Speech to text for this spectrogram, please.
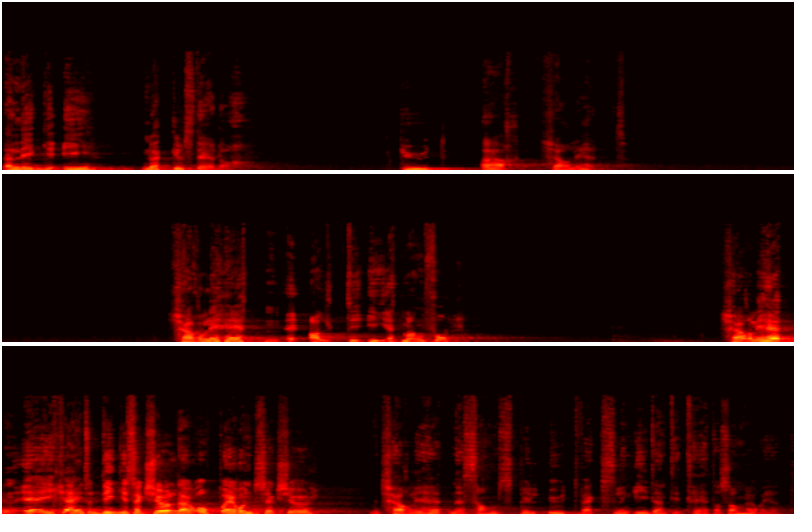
Den ligger i nøkkelsteder. Gud er kjærlighet. Kjærligheten er alltid i et mangfold. Kjærligheten er ikke en som digger seg sjøl der oppe og er rundt seg sjøl. Men kjærligheten er samspill, utveksling, identitet og samhørighet.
